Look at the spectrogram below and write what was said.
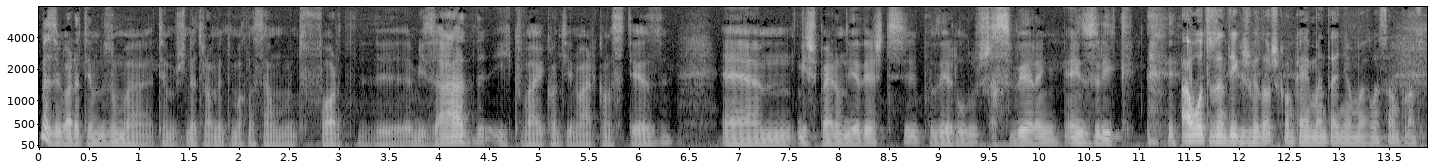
Mas agora temos uma temos naturalmente uma relação muito forte de amizade e que vai continuar com certeza. Um, e espero um dia destes poder-los receber em, Zurique. Há outros antigos jogadores com quem mantenham uma relação próxima?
